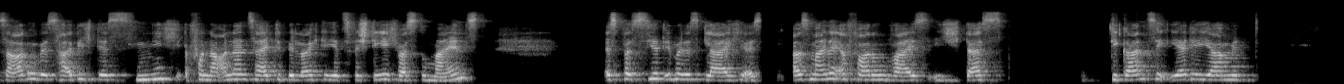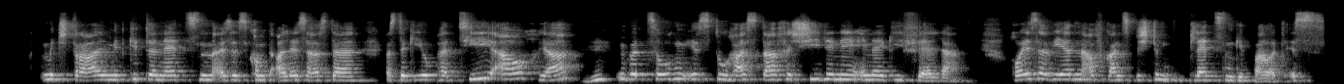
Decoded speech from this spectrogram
sagen, weshalb ich das nicht von der anderen Seite beleuchte. Jetzt verstehe ich, was du meinst. Es passiert immer das Gleiche. Es, aus meiner Erfahrung weiß ich, dass die ganze Erde ja mit mit Strahlen, mit Gitternetzen, also es kommt alles aus der, aus der Geopathie auch, ja, mhm. überzogen ist. Du hast da verschiedene Energiefelder. Häuser werden auf ganz bestimmten Plätzen gebaut. Es,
